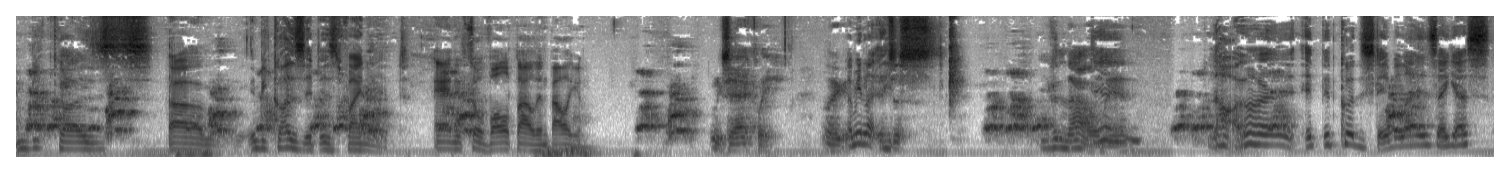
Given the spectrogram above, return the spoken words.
because um, because it is finite. And it's so volatile in value. Exactly. Like I mean, like- it's just even now, man. No, uh, it it could stabilize, I guess.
